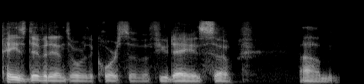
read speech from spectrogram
pays dividends over the course of a few days. So, um,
